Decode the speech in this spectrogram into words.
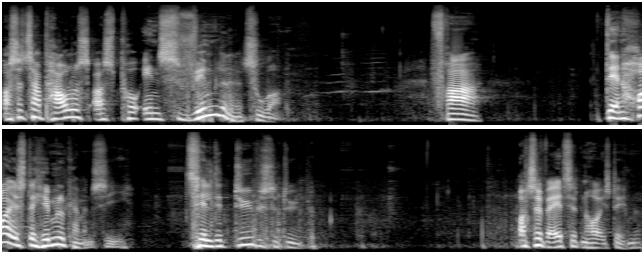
Og så tager Paulus os på en svimlende tur fra den højeste himmel, kan man sige, til det dybeste dyb. Og tilbage til den højeste himmel.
